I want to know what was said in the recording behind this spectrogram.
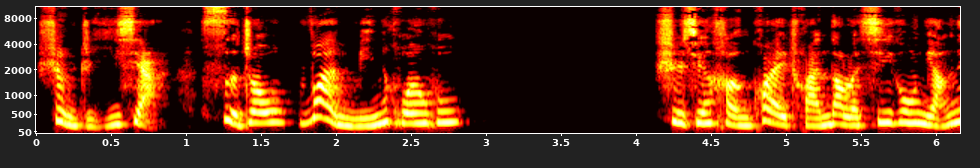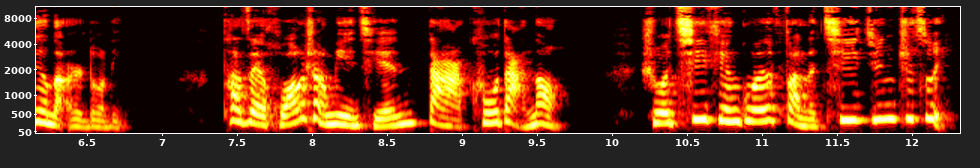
圣旨一下，四周万民欢呼。事情很快传到了西宫娘娘的耳朵里，她在皇上面前大哭大闹，说七天官犯了欺君之罪。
